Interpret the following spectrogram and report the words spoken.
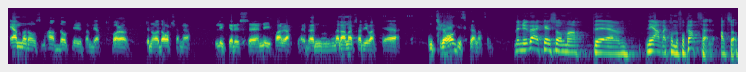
en av dem som hade åkt ner utan biljett bara för några dagar sedan. Jag lyckades eh, nypa en rackare. Men, men annars hade det varit eh, en tragisk kväll. Alltså. Men nu verkar det som att eh, ni alla kommer få plats här, alltså.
